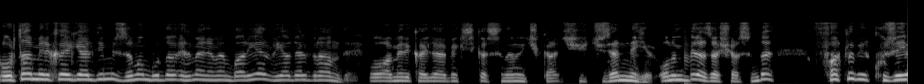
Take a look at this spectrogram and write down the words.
Orta Amerika'ya geldiğimiz zaman burada hemen hemen bariyer Rio del Grande. O Amerika ile Meksika sınırını çıkan, çizen nehir. Onun biraz aşağısında farklı bir Kuzey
